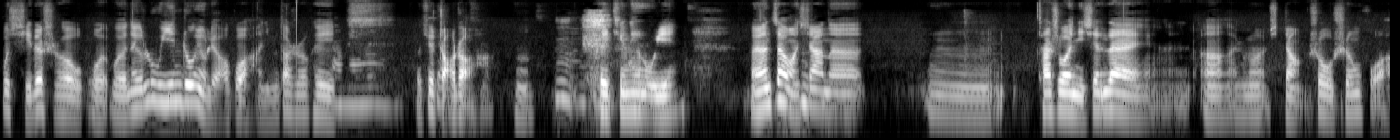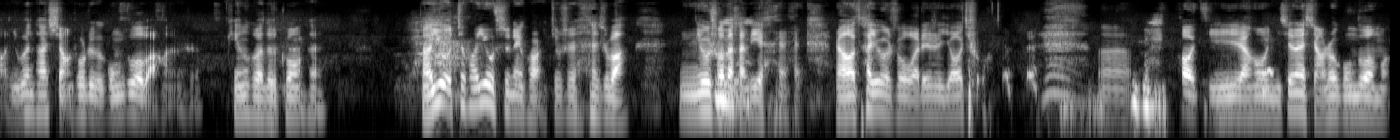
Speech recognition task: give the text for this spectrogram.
不齐的时候，我我那个录音中有聊过啊，你们到时候可以我去找找哈，嗯嗯，可以听听录音。好像再往下呢，嗯，他说你现在啊什么享受生活哈，你问他享受这个工作吧，好像是平和的状态。啊，又这块又是那块，就是 是吧？你又说的很厉害，然后他又说我这是要求，嗯，好奇，然后你现在享受工作吗？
